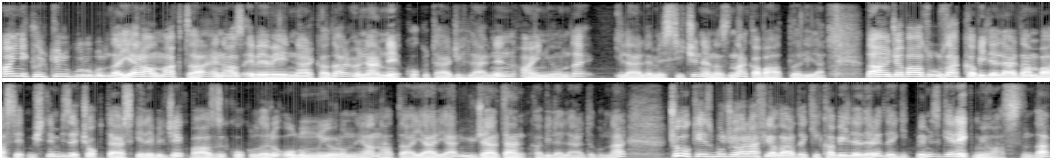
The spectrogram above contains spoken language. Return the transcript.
Aynı kültür grubunda yer almak da en az ebeveynler kadar önemli koku tercihlerinin aynı yönde ilerlemesi için en azından kaba hatlarıyla. Daha önce bazı uzak kabilelerden bahsetmiştim. Bize çok ders gelebilecek bazı kokuları olumlu yorumlayan hatta yer yer yücelten kabilelerdi bunlar. Çoğu kez bu coğrafyalardaki kabilelere de gitmemiz gerekmiyor aslında.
